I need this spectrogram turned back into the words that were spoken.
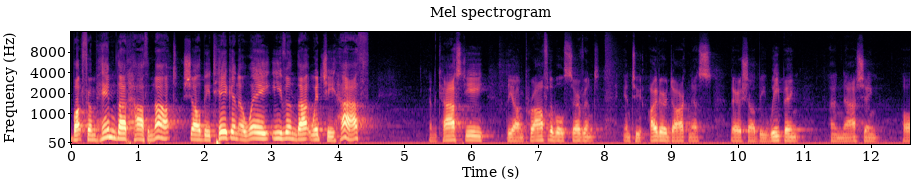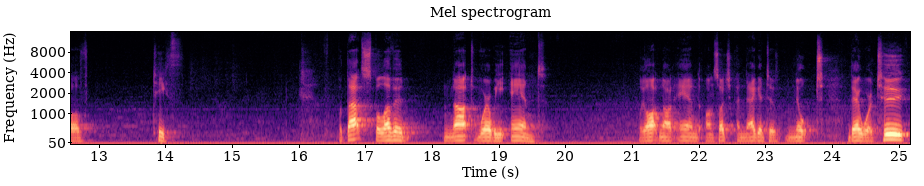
But from him that hath not shall be taken away even that which he hath. And cast ye the unprofitable servant into outer darkness. There shall be weeping and gnashing of teeth. But that's, beloved, not where we end. We ought not end on such a negative note. There were two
